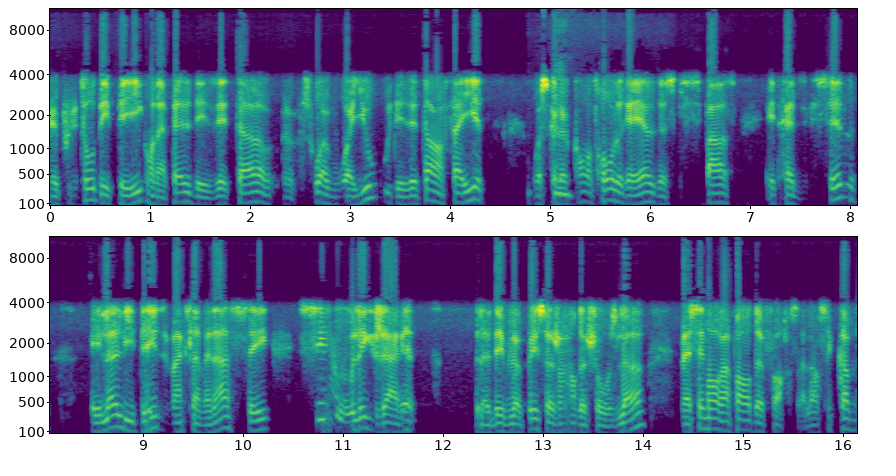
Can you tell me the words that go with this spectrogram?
mais plutôt des pays qu'on appelle des États euh, soit voyous ou des États en faillite, où est-ce que le mm. contrôle réel de ce qui se passe est très difficile. Et là, l'idée du max la menace, c'est si vous voulez que j'arrête de développer ce genre de choses-là, ben, c'est mon rapport de force. Alors, c'est comme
